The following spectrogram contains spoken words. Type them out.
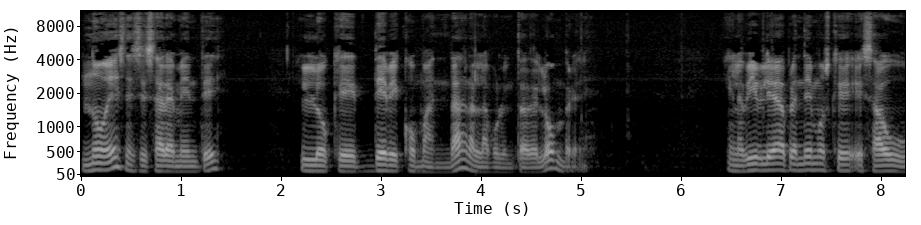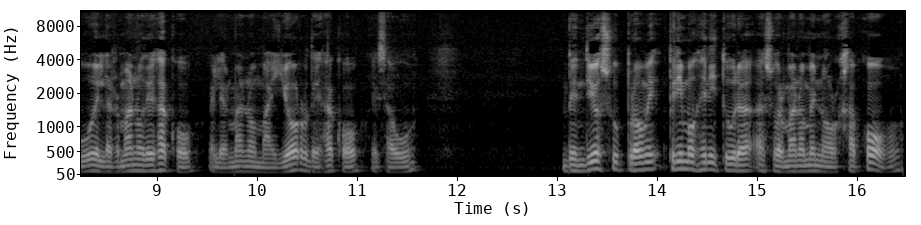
no es necesariamente lo que debe comandar a la voluntad del hombre. En la Biblia aprendemos que Esaú, el hermano de Jacob, el hermano mayor de Jacob, Esaú, vendió su primogenitura a su hermano menor Jacob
